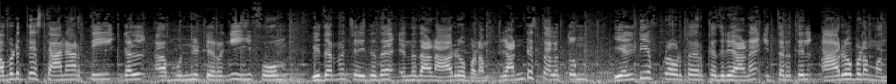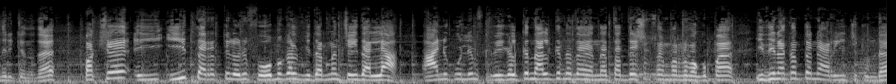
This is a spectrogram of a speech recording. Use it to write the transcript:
അവിടുത്തെ സ്ഥാനാർത്ഥികൾ മുന്നിട്ടിറങ്ങി ഈ ഫോം വിതരണം ചെയ്തത് എന്നതാണ് ആരോപണം. രണ്ട് സ്ഥലത്തും എൽ പ്രവർത്തകർക്കെതിരെയാണ് ഇത്തരത്തിൽ ആരോപണം വന്നിരിക്കുന്നത്. പക്ഷേ ഈ ഈ തരത്തിലൊരു ഫോമുകൾ വിതരണം ചെയ്തല്ല ആനുകൂല്യം സ്ത്രീകൾക്ക് നൽകുന്നത് എന്ന് തദ്ദേശ സ്വയംഭരണ വകുപ്പ് ഇതിനകം തന്നെ അറിയിച്ചിട്ടുണ്ട്.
